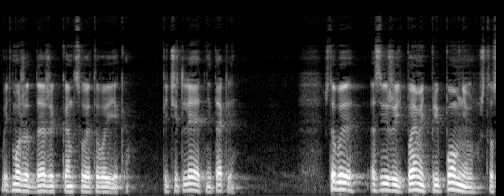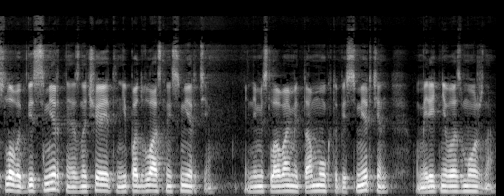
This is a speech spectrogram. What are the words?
Быть может, даже к концу этого века. Впечатляет, не так ли? Чтобы освежить память, припомним, что слово «бессмертный» означает «неподвластный смерти». Иными словами, тому, кто бессмертен, умереть невозможно.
